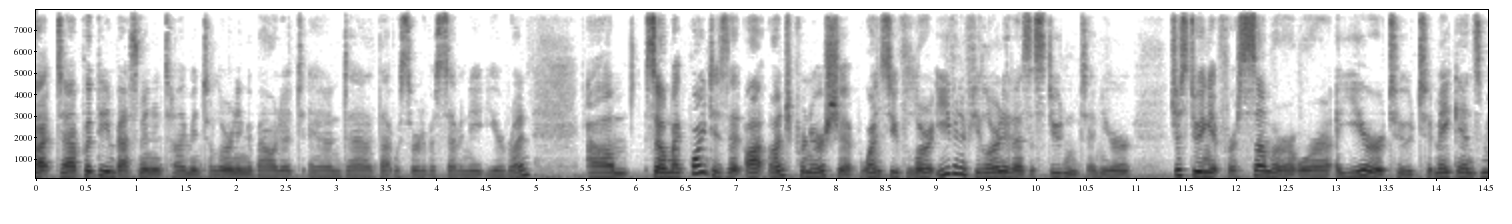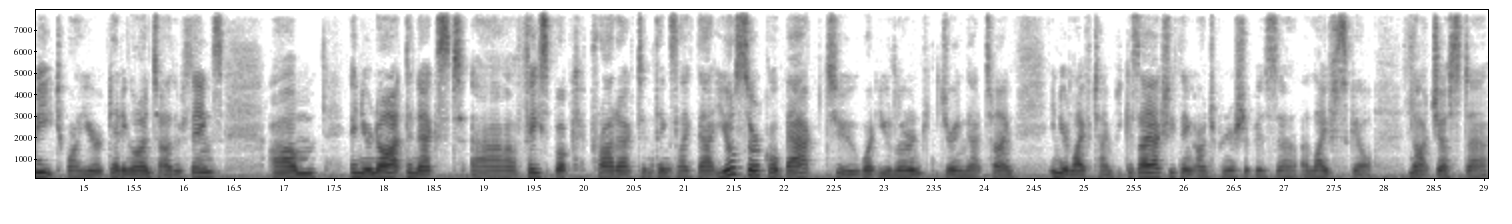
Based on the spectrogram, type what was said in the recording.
but uh, put the investment and time into learning about it, and uh, that was sort of a seven, eight year run. Um, so my point is that uh, entrepreneurship, once you've learned, even if you learn it as a student and you're just doing it for a summer or a year or two to make ends meet while you're getting on to other things, um, and you're not the next uh, Facebook product and things like that, you'll circle back to what you learned during that time in your lifetime. Because I actually think entrepreneurship is a, a life skill, not just a,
